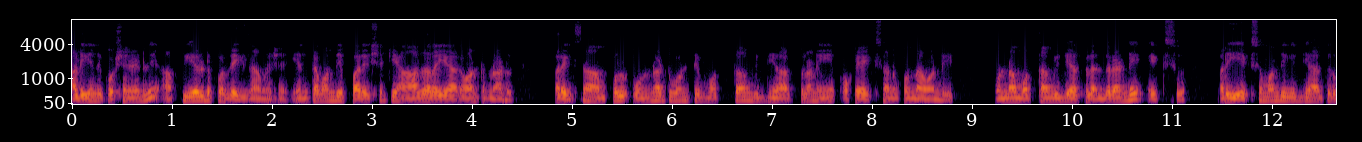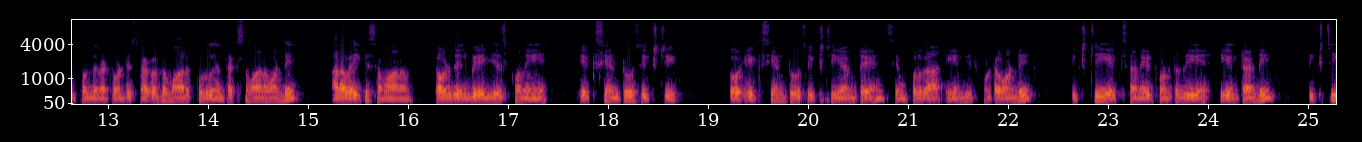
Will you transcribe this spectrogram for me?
అడిగింది క్వశ్చన్ ఏంటిది? అపియర్డ్ ఫర్ ద ఎగ్జామినేషన్ ఎంతమంది పరీక్షకి హాజరయ్యారు అంటున్నాడు. ఫర్ ఎగ్జాంపుల్ ఉన్నటువంటి మొత్తం విద్యార్థులని ఒక ఎక్స్ అనుకుందామండి. ఉన్న మొత్తం విద్యార్థులు ఎందరండి? ఎక్స్ మరి ఎక్స్ మంది విద్యార్థులు పొందినటువంటి సగటు మార్కులు ఎంతకు సమానం అండి అరవైకి సమానం. కాబట్టి దీన్ని బేస్ చేసుకొని X into sixty so X into sixty అంటే సింపుల్గా ఏం తీసుకుంటామండి? సిక్స్టీ ఎక్స్ అనేటువంటిది ఏంటండి? సిక్స్టీ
